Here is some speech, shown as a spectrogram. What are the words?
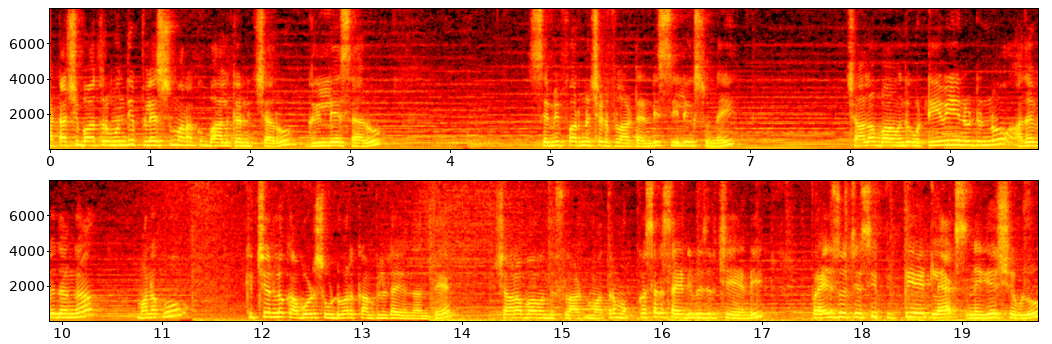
అటాచ్ బాత్రూమ్ ఉంది ప్లస్ మనకు బాల్కనీ ఇచ్చారు గ్రిల్ వేశారు. సెమీ ఫర్నిచర్డ్ ఫ్లాట్ అండి సీలింగ్స్ ఉన్నాయి. చాలా బాగుంది. ఒక టీవీ యూనిట్ను అదేవిధంగా మనకు కిచెన్లో కబోర్డ్స్ వుడ్ వర్క్ కంప్లీట్ అయింది అంతే. చాలా బాగుంది ఫ్లాట్ మాత్రం. ఒక్కసారి సైడ్ విజిట్ చేయండి. ప్రైస్ వచ్చేసి ఫిఫ్టీ ఎయిట్ ల్యాక్స్ నెగోషియబుల్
